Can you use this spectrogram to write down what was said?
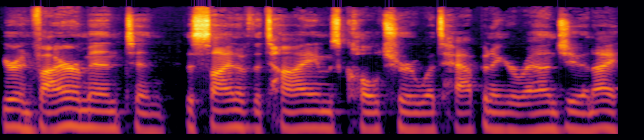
your environment and the sign of the times, culture, what's happening around you. And I,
